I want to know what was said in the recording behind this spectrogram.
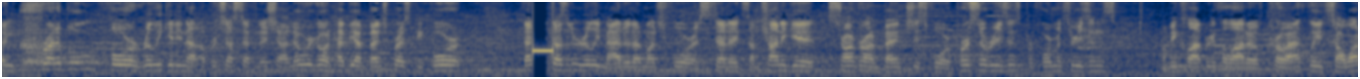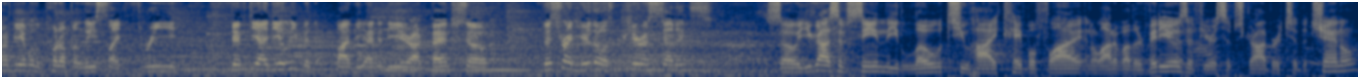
Incredible for really getting that upper chest definition. I know we're going heavy on bench press before, that doesn't really matter that much for aesthetics. I'm trying to get stronger on bench just for personal reasons, performance reasons. I'll be collaborating with a lot of pro athletes, so I want to be able to put up at least like 350 ideally, but by the end of the year on bench. So this right here though is pure aesthetics. So you guys have seen the low to high cable fly in a lot of other videos if you're a subscriber to the channel.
